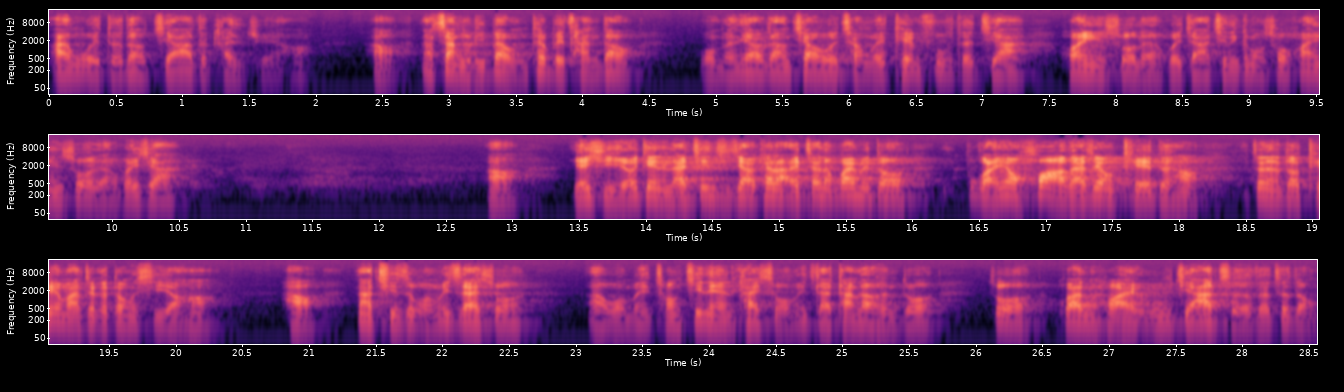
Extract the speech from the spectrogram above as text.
安慰、得到家的感觉哈。好，那上个礼拜我们特别谈到，我们要让教会成为天父的家。欢迎所有人回家，请你跟我说欢迎所有人回家。啊，也许有一天你来金旗教，看到哎，真的外面都不管用画的还是用贴的哈，真的都贴满这个东西啊哈。好，那其实我们一直在说啊，我们从今年开始，我们一直在谈到很多做关怀无家者的这种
